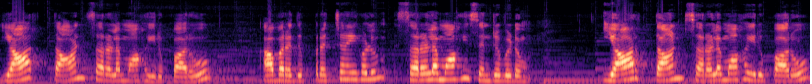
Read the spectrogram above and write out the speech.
யார் தான் சரளமாக இருப்பாரோ அவரது பிரச்சனைகளும் சரளமாகி சென்றுவிடும். யார் தான் சரளமாக இருப்பாரோ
